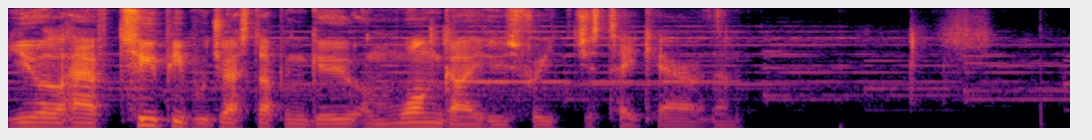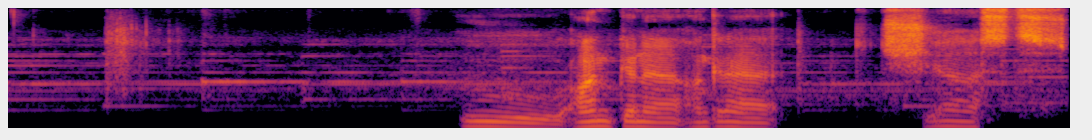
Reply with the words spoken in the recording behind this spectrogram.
you'll have two people dressed up in goo and one guy who's free to just take care of them. Ooh, I'm gonna, I'm gonna just,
